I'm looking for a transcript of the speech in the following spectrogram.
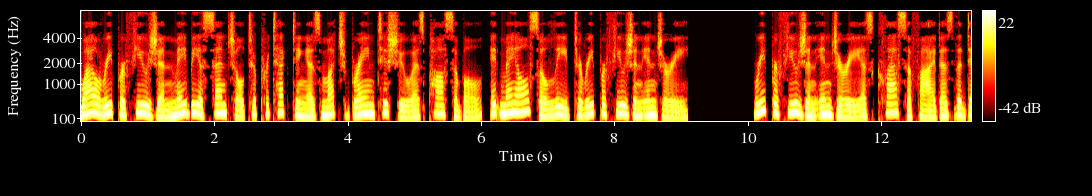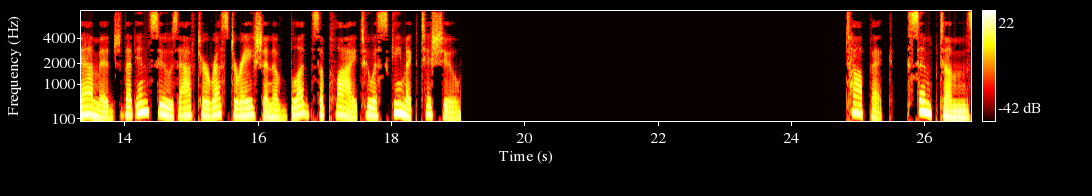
While reperfusion may be essential to protecting as much brain tissue as possible, it may also lead to reperfusion injury. Reperfusion injury is classified as the damage that ensues after restoration of blood supply to ischemic tissue. Symptoms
